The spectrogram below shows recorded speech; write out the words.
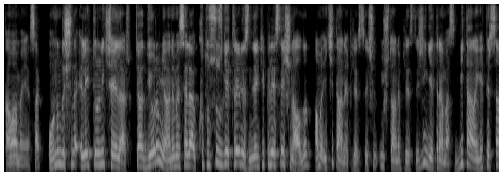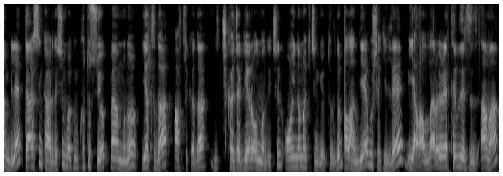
Tamamen yasak. Onun dışında elektronik şeyler. Ya diyorum ya hani mesela kutusuz getirebilirsin. Diyelim ki PlayStation aldın ama iki tane PlayStation, üç tane PlayStation getiremezsin. Bir tane getirsen bile dersin kardeşim bakın kutusu yok. Ben bunu yatıda Afrika'da çıkacak yer olmadığı için oynamak için götürdüm falan diye bu şekilde yalanlar öğretebilirsiniz. Ama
